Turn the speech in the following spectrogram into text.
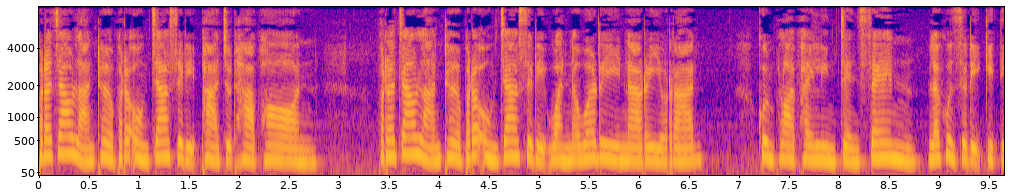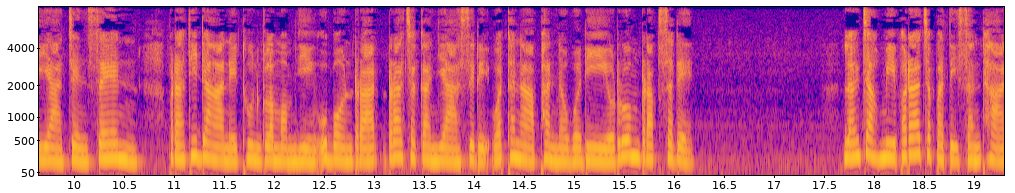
พระเจ้าหลานเธอพระองค์เจ้าสิริภาจุฑาพร พระเจ้าหลานเธอพระองค์เจ้าสิริวัณณวรีนารีรัตน์คุณพลอยไพลินเจนเซนและคุณสิริกิติยาเจนเซนพระธิดาในทุนกระหม่อมหญิงอุบลรัตนราชกัญญาสิริวัฒนาพันนวดีร่วมรับเสด็จ หลังจากมีพระราชปฏิสันถาน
